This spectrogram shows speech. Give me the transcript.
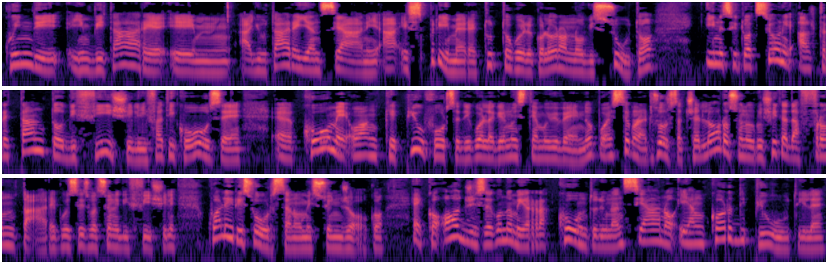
quindi invitare e mh, mm, aiutare gli anziani a esprimere tutto quello che loro hanno vissuto in situazioni altrettanto difficili, faticose, eh, come o anche più forse di quella che noi stiamo vivendo, può essere una risorsa, cioè loro sono riusciti ad affrontare queste situazioni difficili. Quali risorse hanno messo in gioco? Ecco, oggi secondo me il racconto di un anziano è ancora di più utile.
